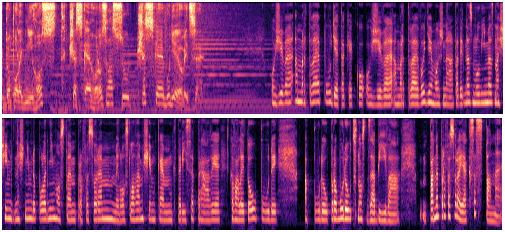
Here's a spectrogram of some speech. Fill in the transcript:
Dopolední host Českého rozhlasu České Budějovice. O živé a mrtvé půdě, tak jako o živé a mrtvé vodě možná. Tady dnes mluvíme s naším dnešním dopoledním hostem, profesorem Miloslavem Šimkem, který se právě kvalitou půdy a půdou pro budoucnost zabývá. Pane profesore, jak se stane,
